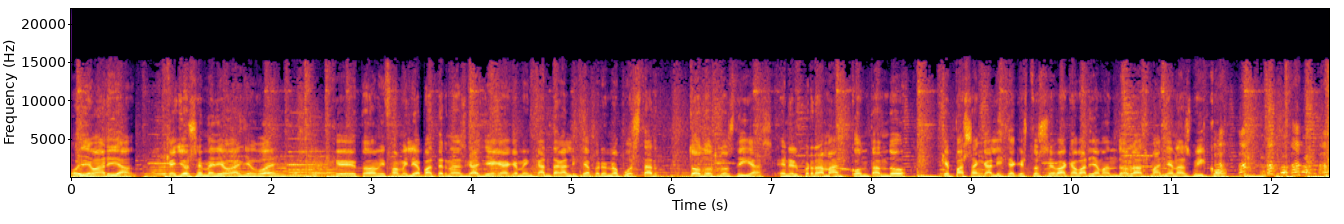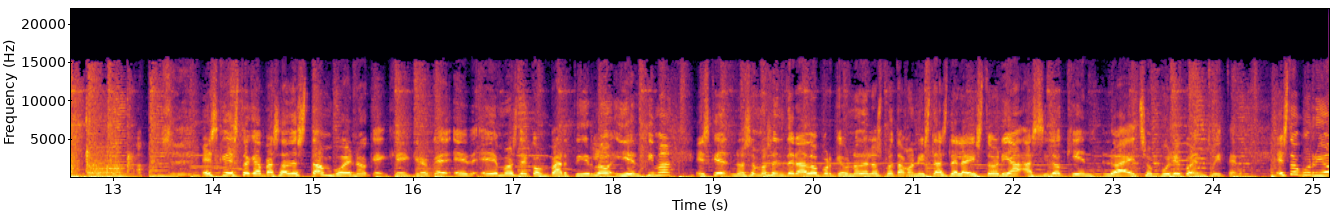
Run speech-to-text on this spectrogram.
Oye, María, que yo soy medio gallego, ¿eh? Que toda mi familia paterna es gallega, que me encanta Galicia, pero no puedo estar todos los días en el programa contando qué pasa en Galicia, que esto se va a acabar llamando las mañanas Vico. Es que esto que ha pasado es tan bueno que, creo que he- hemos de compartirlo y encima es que nos hemos enterado porque uno de los protagonistas de la historia ha sido quien lo ha hecho público en Twitter. Esto ocurrió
